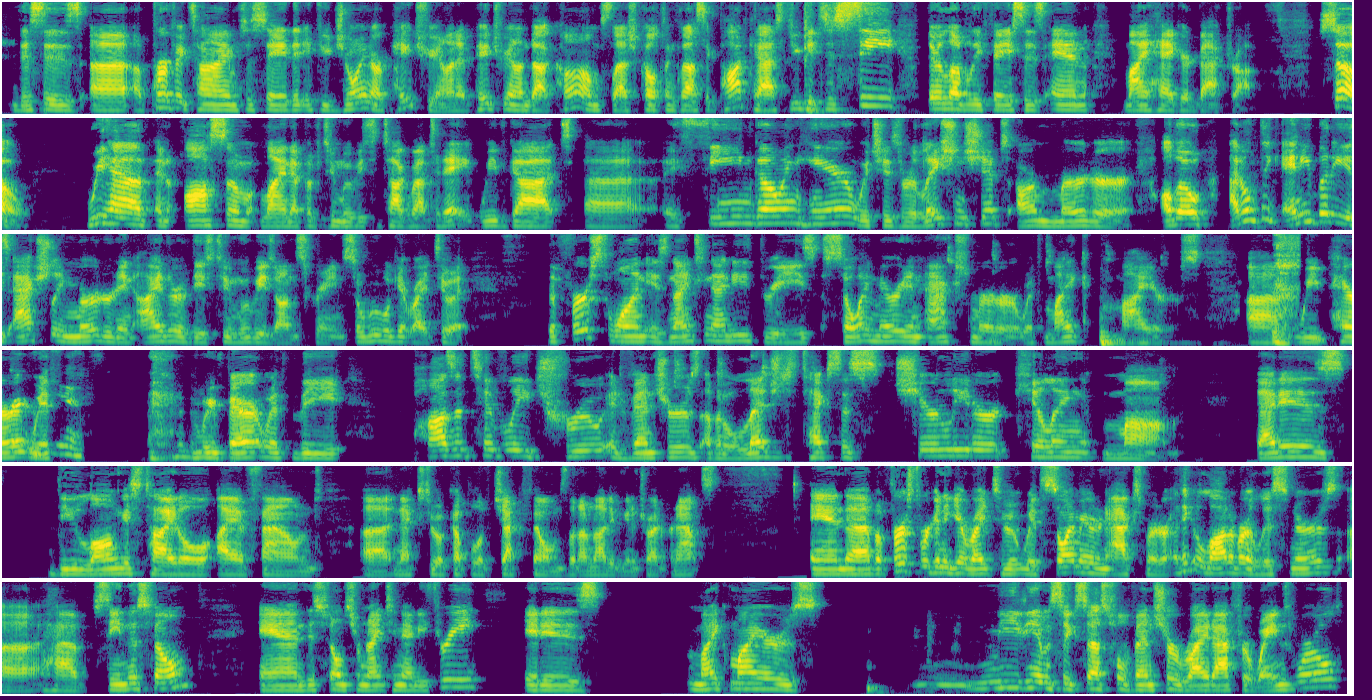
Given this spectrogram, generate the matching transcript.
This is uh, a perfect time to say that if you join our patreon at patreon.com slash cult and classic podcast you get to see their lovely faces and my haggard backdrop. So we have an awesome lineup of two movies to talk about today. We've got uh, a theme going here which is relationships are murder. Although i don't think anybody is actually murdered in either of these two movies on screen so we will get right to it. The first one is 1993's so i married an axe murderer with mike myers uh, we pair it with Yes. we pair it with the positively true adventures of an alleged Texas cheerleader killing mom. That is the longest title I have found uh, next to a couple of Czech films that I'm not even going to try to pronounce. And uh, but first, we're going to get right to it with "So I Married an Axe Murderer." I think a lot of our listeners uh, have seen this film, and this film's from 1993. It is Mike Myers' medium successful venture right after Wayne's World,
